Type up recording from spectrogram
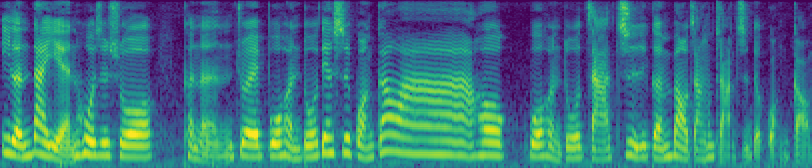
艺人代言，或者是说可能就会播很多电视广告啊，然后。播很多杂志跟报章杂志的广告。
